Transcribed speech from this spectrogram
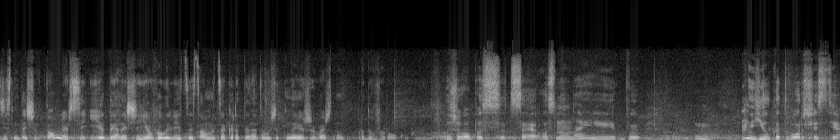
дійсно дещо втомлюєшся. І єдине, що є в голові, це саме ця картина, тому що ти нею живеш ну, впродовж року. Живопис це основна і якби гілка творчості,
